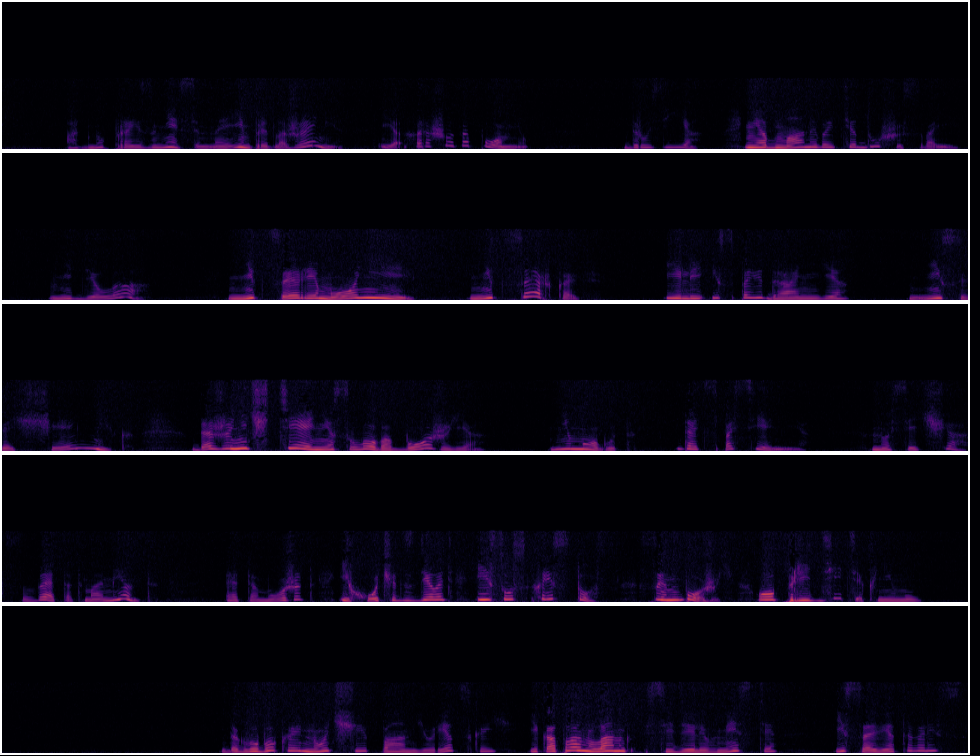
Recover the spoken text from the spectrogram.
Одно произнесенное им предложение я хорошо запомнил. Друзья, не обманывайте души свои. Ни дела, ни церемонии, ни церковь или исповедание, ни священник, даже не чтение Слова Божия не могут дать спасение. Но сейчас, в этот момент, это может и хочет сделать Иисус Христос, Сын Божий. О, придите к Нему! До глубокой ночи пан Юрецкий и каплан Ланг сидели вместе и советовались,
